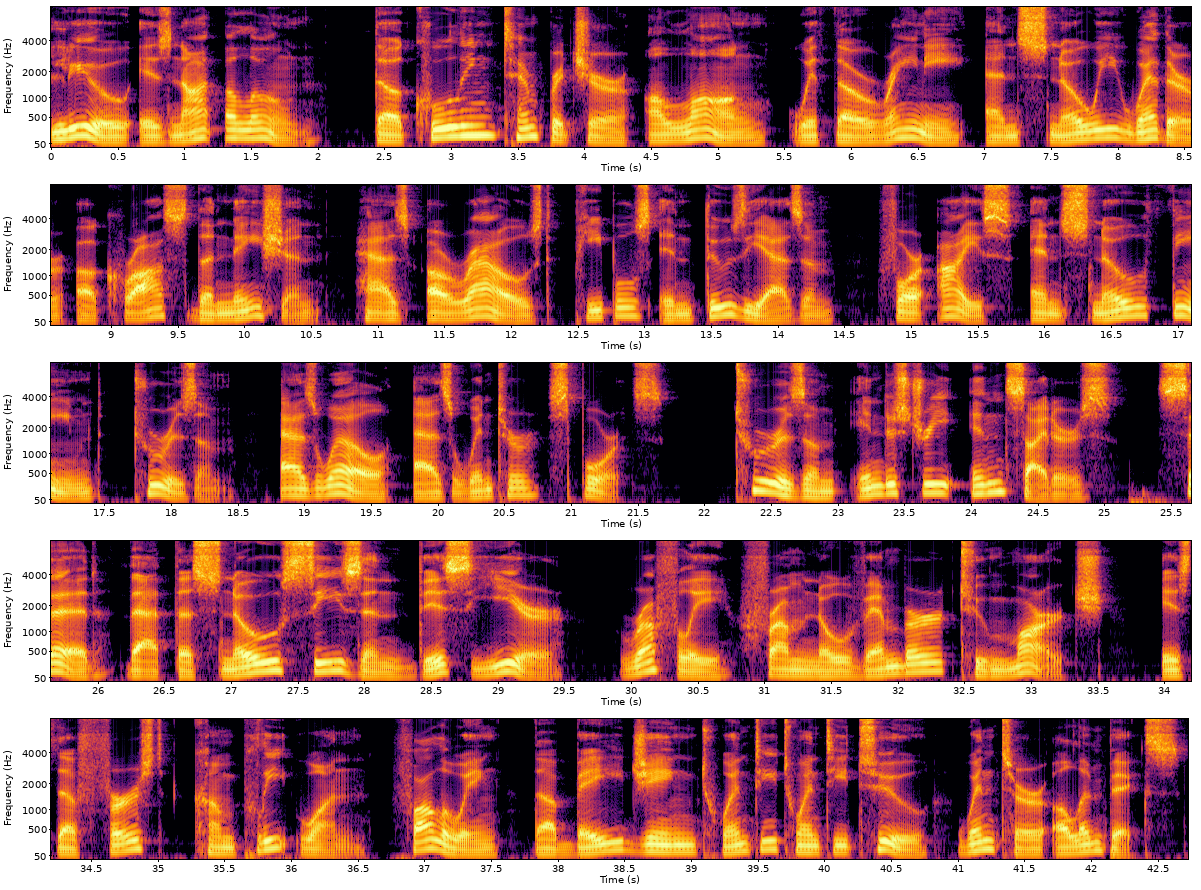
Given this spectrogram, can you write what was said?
Liu is not alone. The cooling temperature, along with the rainy and snowy weather across the nation, has aroused people's enthusiasm for ice and snow themed tourism, as well as winter sports. Tourism industry insiders said that the snow season this year, roughly from November to March, is the first complete one following the Beijing 2022 Winter Olympics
